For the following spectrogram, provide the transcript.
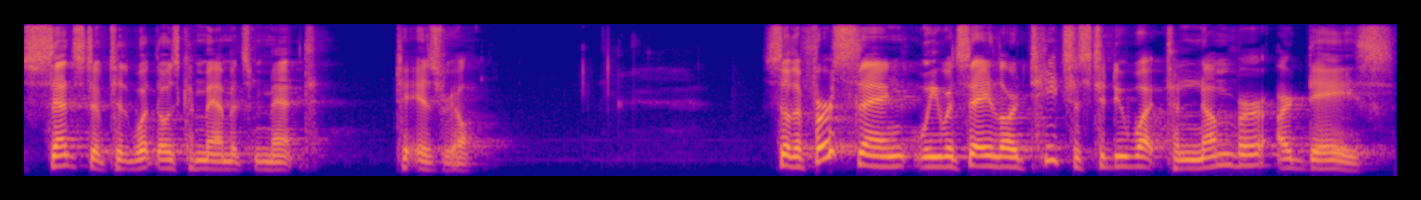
sensitive to what those commandments meant to Israel. So, the first thing we would say, Lord, teach us to do what? To number our days.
